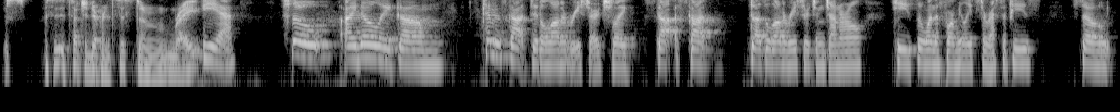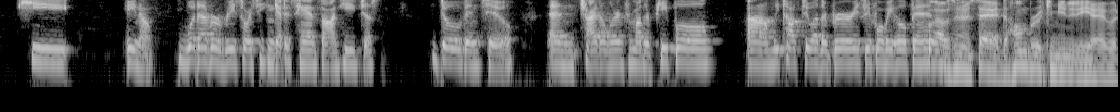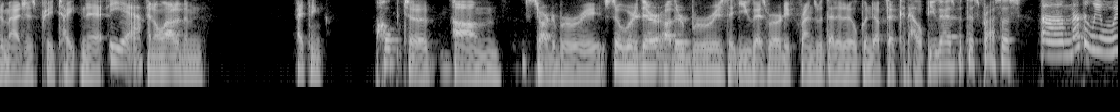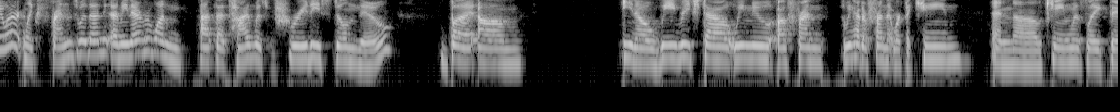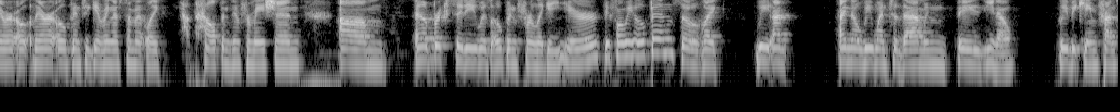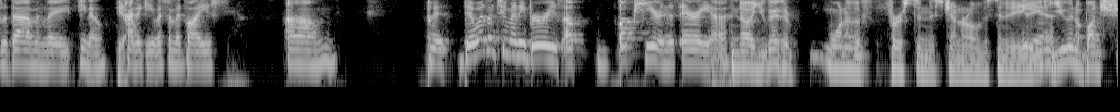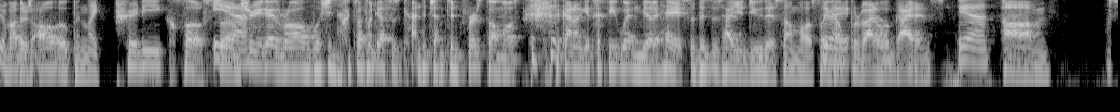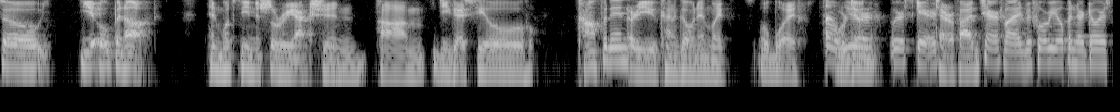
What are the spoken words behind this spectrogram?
It's such a different system, right? Yeah. So I know like um Tim and Scott did a lot of research. Like Scott Scott does a lot of research in general. He's the one that formulates the recipes. So he you know, whatever resource he can get his hands on, he just dove into and try to learn from other people. Um, we talked to other breweries before we opened. Well, I was going to say the homebrew community, I would imagine, is pretty tight knit. yeah. and a lot of them i think hope to um start a brewery so were there other breweries that you guys were already friends with that had opened up that could help you guys with this process Um, not that we we weren't like friends with any. I mean, everyone at that time was pretty still new, but um, you know, we reached out. We knew a friend. We had a friend that worked at Kane, and uh, Kane was like they were o- they were open to giving us some like help and information. Um, I know Brix City was open for like a year before we opened, so like we I I know we went to them and they you know we became friends with them and they, you know, Yeah. kind of gave us some advice. Um, but there wasn't too many breweries up, up here in this area. no you guys are one of the first in this general vicinity Yeah. you and a bunch of others all open like pretty close so Yeah. i'm sure you guys were all wishing that somebody else has kind of jumped in first almost to kind of get the feet wet and be like hey so this is how you do this almost like help provide a little guidance Yeah. Um, so you open up, and what's the initial reaction? Um, do you guys feel confident? Or are you kind of going in like, oh boy, Oh, we're we doing were, we were scared. terrified? terrified before we opened our doors.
